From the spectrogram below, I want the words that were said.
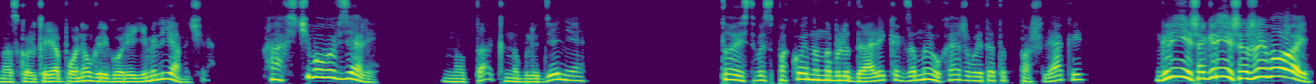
«Насколько я понял, Григория Емельяновича». «Ах, с чего вы взяли?» «Ну так, наблюдение». «То есть вы спокойно наблюдали, как за мной ухаживает этот пошляк и...» «Гриша, Гриша, живой!»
